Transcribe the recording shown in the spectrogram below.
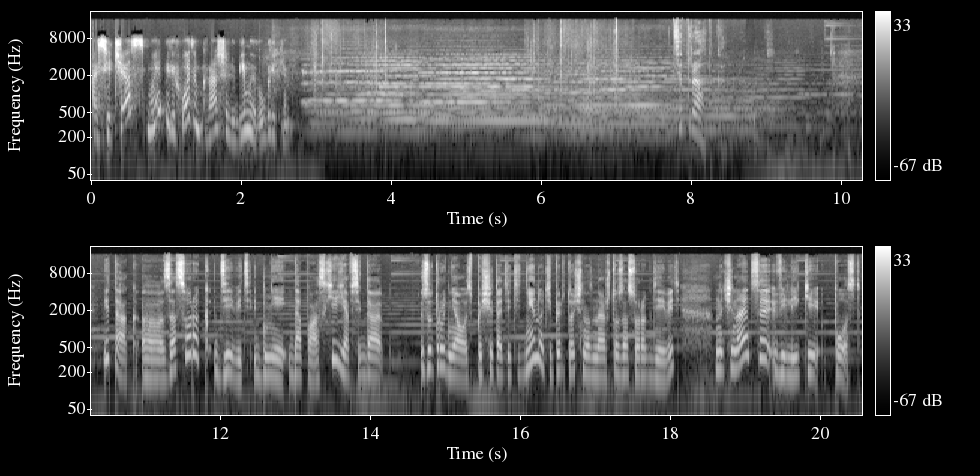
А сейчас мы переходим к нашей любимой рубрике. Тетрадка. Итак, э, за 49 дней до Пасхи я всегда затруднялась посчитать эти дни, но теперь точно знаю, что за 49, начинается Великий пост.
